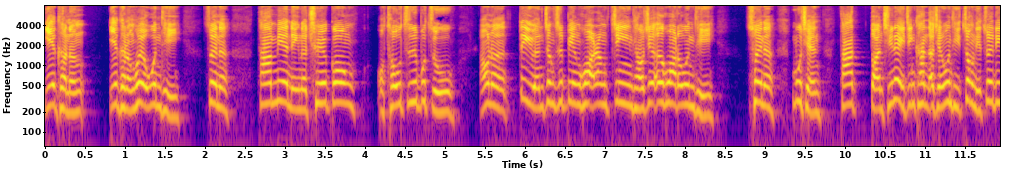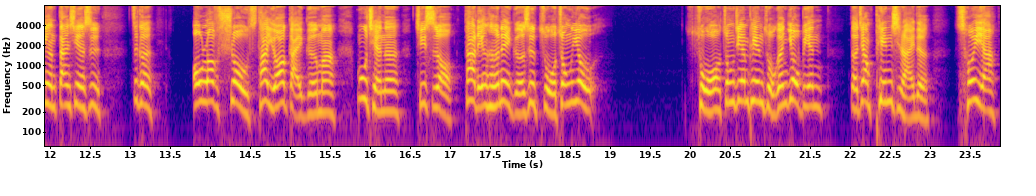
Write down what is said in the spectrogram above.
也可能也可能会有问题。所以呢，他面临的缺工，哦，投资不足。然后呢，地缘政治变化让经营条件恶化的问题，所以呢，目前他短期内已经看，而且问题重点最令人担心的是，这个 Olaf Scholz 他有要改革吗？目前呢，其实哦，他联合内阁是左中右，左中间偏左跟右边的这样拼起来的，所以啊，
